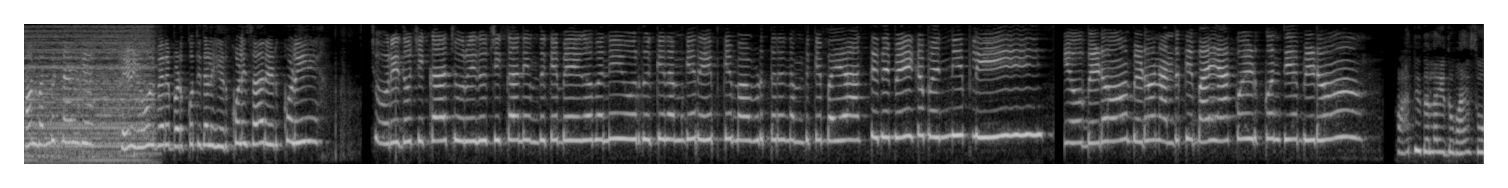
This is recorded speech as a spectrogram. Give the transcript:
ಅವ್ನು ಬಂದ್ಬಿಟ್ಟ ಹಂಗೆ. ಅಯ್ಯೋ, ಇವಳು ಬೇರೆ ಬಡ್ಕೋತಿದ್ದಾಳೆ. ಹಿಡ್ಕೊಳ್ಳಿ ಸರ್ ಹಿಡ್ಕೊಳ್ಳಿ. ಚೋರಿದು ಚಿಕ್ಕ ಚೋರಿದು ಚಿಕ್ಕ. ನಿಮ್ದಕ್ಕೆ ಬೇಗ ಬನ್ನಿ. ಇವ್ರದಕ್ಕೆ ನಮ್ಗೆ ರೇಪ್ಗೆ ಮಾಡ್ಬಿಡ್ತಾರೆ. ನಮ್ದಕ್ಕೆ ಭಯ ಆಗ್ತಿದೆ. ಬೇಗ ಬನ್ನಿ ಪ್ಲೀಸ್ ಅಯ್ಯೋ, ಬಿಡೋ ಬಿಡೋ. ನಂದಕ್ಕೆ ಭಯ ಯಾಕೋ ಹಿಡ್ಕೊಂತೀಯ, ಬಿಡೋ. ಪಾತಿದಲ್ಲ ಇದು ವಯಸ್ಸು.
